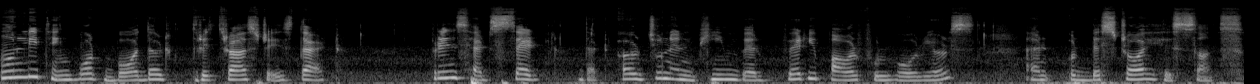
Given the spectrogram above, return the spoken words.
Only thing what bothered Dhritarashtra is that prince had said that Arjun and Bhim were very powerful warriors and would destroy his sons.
